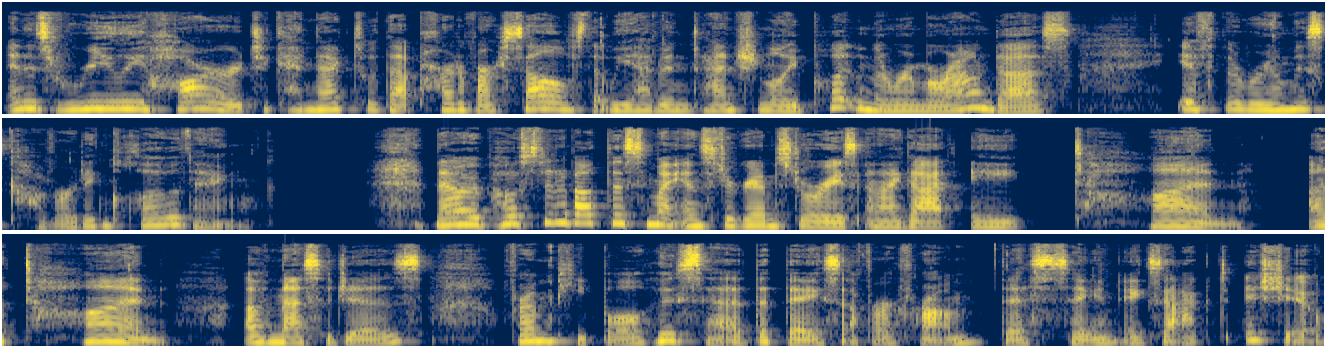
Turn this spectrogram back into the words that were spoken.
And it's really hard to connect with that part of ourselves that we have intentionally put in the room around us if the room is covered in clothing. Now, I posted about this in my Instagram stories and I got a ton, a ton of messages from people who said that they suffer from this same exact issue,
